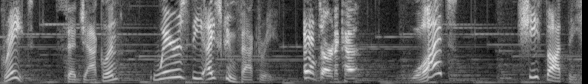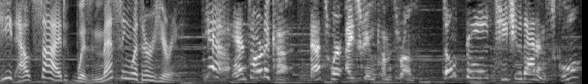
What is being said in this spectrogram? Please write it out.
Great, said Jacqueline. Where's the ice cream factory? Antarctica. What? She thought the heat outside was messing with her hearing. Yeah, Antarctica. That's where ice cream comes from. Don't they teach you that in school?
